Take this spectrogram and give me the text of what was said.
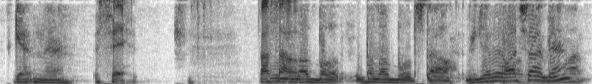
It's getting there. Is it? That's The how. love boat, the love boat style. Did you can ever watch it that, Dan? want.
